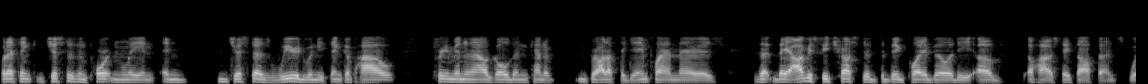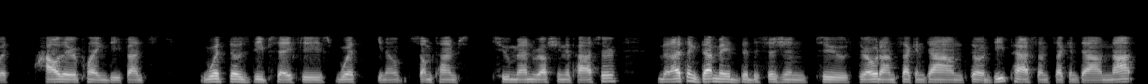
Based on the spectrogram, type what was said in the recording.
But I think just as importantly, and and just as weird when you think of how Freeman and Al Golden kind of brought up the game plan there is, is that they obviously trusted the big playability of Ohio State's offense with how they were playing defense with those deep safeties, with you know sometimes two men rushing the passer, then I think that made the decision to throw it on second down, throw a deep pass on second down, not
